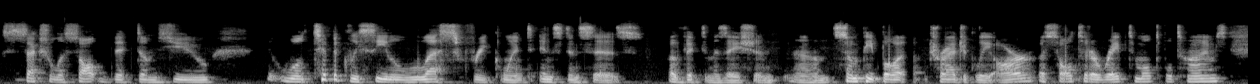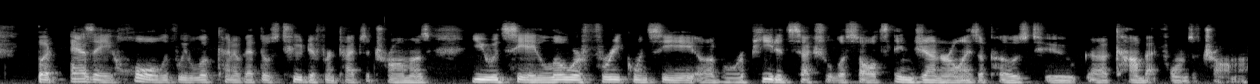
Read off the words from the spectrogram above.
sexual assault victims, you will typically see less frequent instances of victimization. Um, some people tragically are assaulted or raped multiple times. But as a whole, if we look kind of at those two different types of traumas, you would see a lower frequency of repeated sexual assaults in general as opposed to uh, combat forms of trauma.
